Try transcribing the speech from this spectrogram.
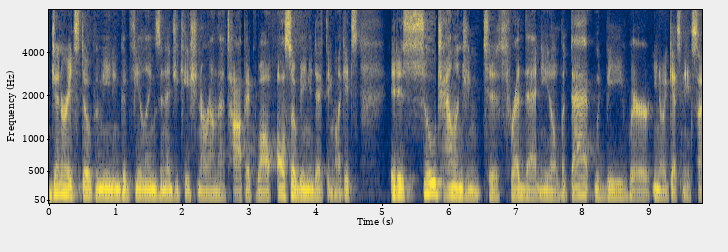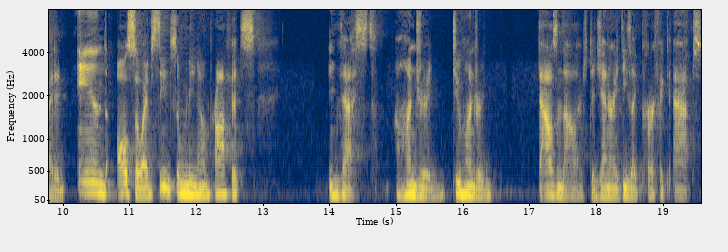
generates dopamine and good feelings and education around that topic while also being addicting? Like it's it is so challenging to thread that needle but that would be where you know it gets me excited. And also i've seen so many nonprofits invest 100 200 thousand dollars to generate these like perfect apps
